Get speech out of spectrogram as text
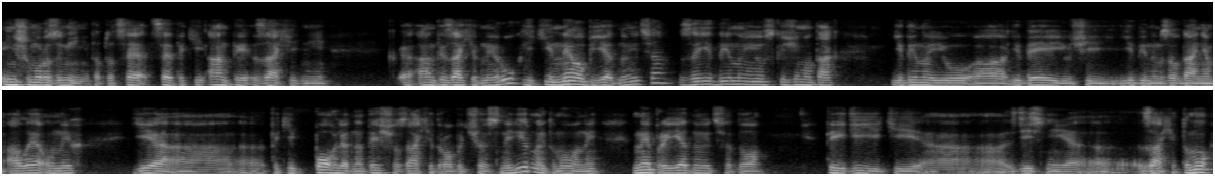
е, іншому розумінні. Тобто, це, це такі антизахідні, е, антизахідний рух, які не об'єднуються за єдиною, скажімо так, єдиною е, ідеєю чи єдиним завданням, але у них є е, такий погляд на те, що Захід робить щось невірно, і тому вони не приєднуються до тих дій, які е, здійснює е, Захід. Тому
